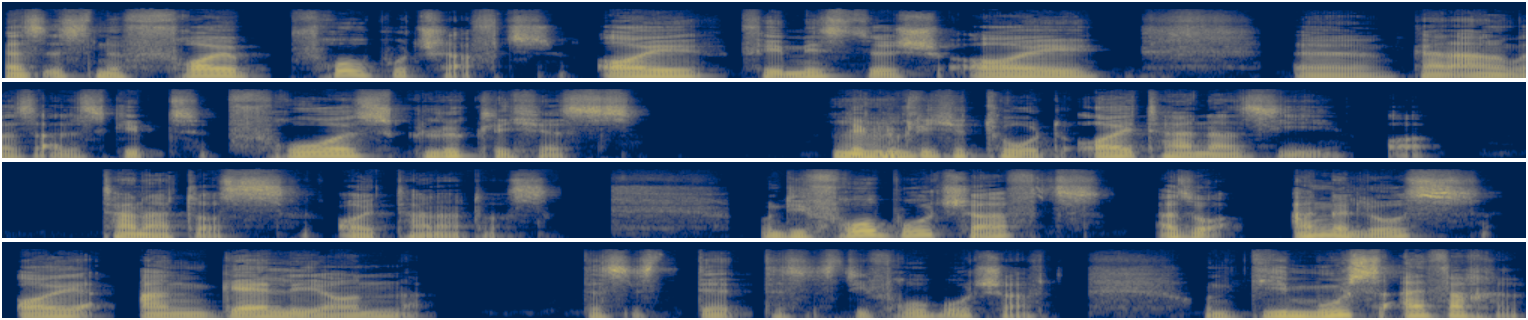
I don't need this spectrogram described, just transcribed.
das ist eine frohe, frohe Botschaft. Euphemistisch, Eu, äh, keine Ahnung, was es alles gibt. Frohes, glückliches. Der Mhm. glückliche Tod, Euthanasie, Eu- Thanatos, Euthanatos. Und die frohe Botschaft, also Angelus, Euangelion, das ist, der, das ist die frohe Botschaft. Und die muss einfach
